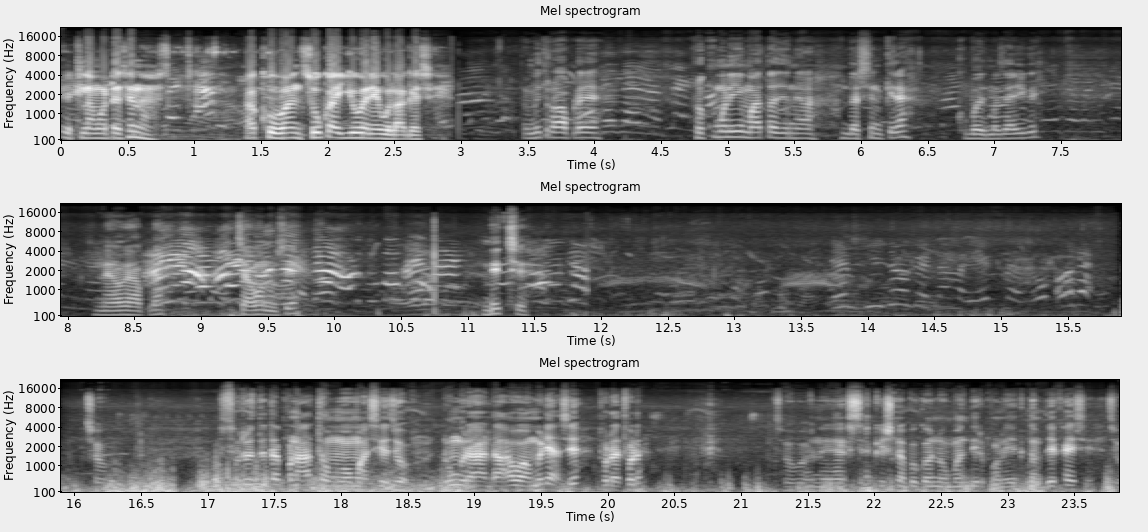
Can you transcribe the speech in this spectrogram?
એટલા માટે છે ને, આખું વાન સુકાઈ ગયું હોય ને એવું લાગે છે. તો મિત્રો, આપણે રૂકમણી માતાજીના દર્શન કર્યા. ખૂબ જ મજા આવી ગઈ. ને હવે આપણે જવાનું છે. નીચે. જો સુરત દાદા પણ આથમવામાં છે. જો ડુંગરા આડા આવવા મળ્યા છે થોડા થોડા. જો અને શ્રી કૃષ્ણ ભગવાનનું મંદિર પણ એકદમ દેખાય છે. જો.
